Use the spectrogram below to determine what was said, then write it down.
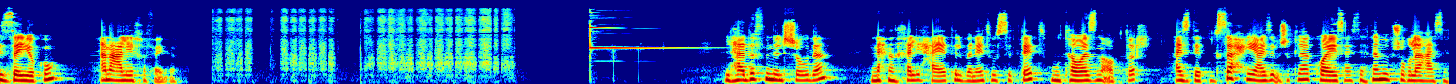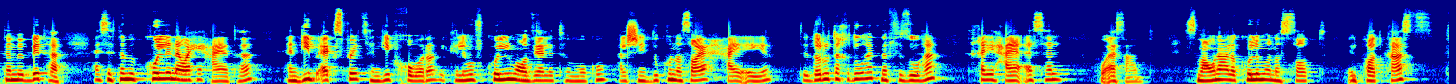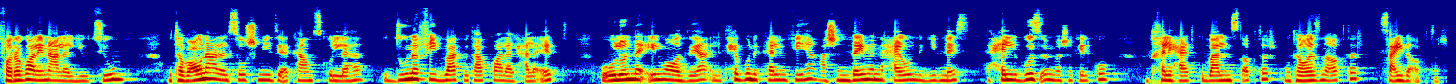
ازيكم؟ أنا عليا خفاجة. الهدف من ال show ده إن إحنا نخلي حياة البنات والستات متوازنة أكتر. عايزه تاكل صحي عايزه يبقى شكلها كويس عايزه تهتم بشغلها عايزه تهتم ببيتها عايزه تهتم بكل نواحي حياتها. هنجيب experts هنجيب خبراء يتكلموا في كل المواضيع اللي تهمكم علشان يدوكم نصايح حقيقية تقدروا تاخدوها تنفذوها تخلي الحياة أسهل وأسعد. اسمعونا على كل منصات البودكاست اتفرجوا علينا على اليوتيوب وتابعونا على ال social media accounts كلها ادونا feedback بتاعكم على الحلقات وقولوا لنا إيه المواضيع اللي تحبوا نتكلم فيها عشان دايما نحاول نجيب ناس تحل جزء من مشاكلكم وتخلي حياتكم balanced أكتر متوازنة أكتر سعيدة أكتر.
